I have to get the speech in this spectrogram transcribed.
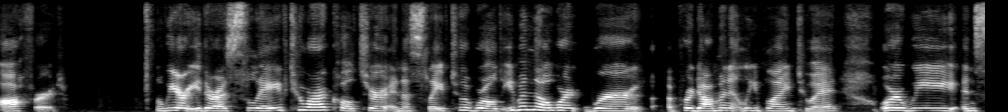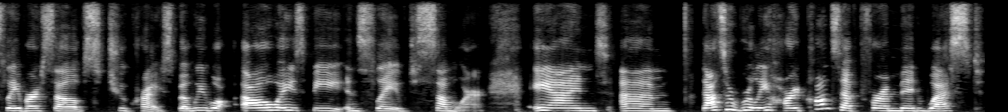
offered. We are either a slave to our culture and a slave to the world, even though we're we're predominantly blind to it, or we enslave ourselves to Christ. But we will always be enslaved somewhere, and um, that's a really hard concept for a Midwest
